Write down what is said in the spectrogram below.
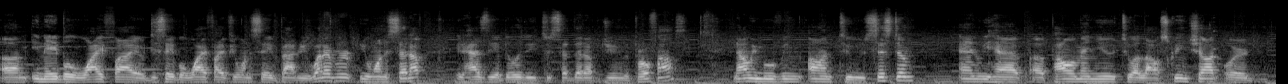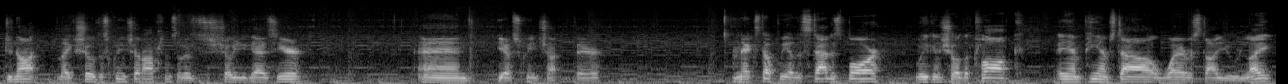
um, enable Wi-Fi or disable Wi-Fi if you want to save battery. Whatever you want to set up, it has the ability to set that up during the profiles. Now we're moving on to system and we have a power menu to allow screenshot or do not like show the screenshot option. So let's just show you guys here. And you have screenshot there. Next up we have the status bar where you can show the clock, AM, PM style, whatever style you like.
